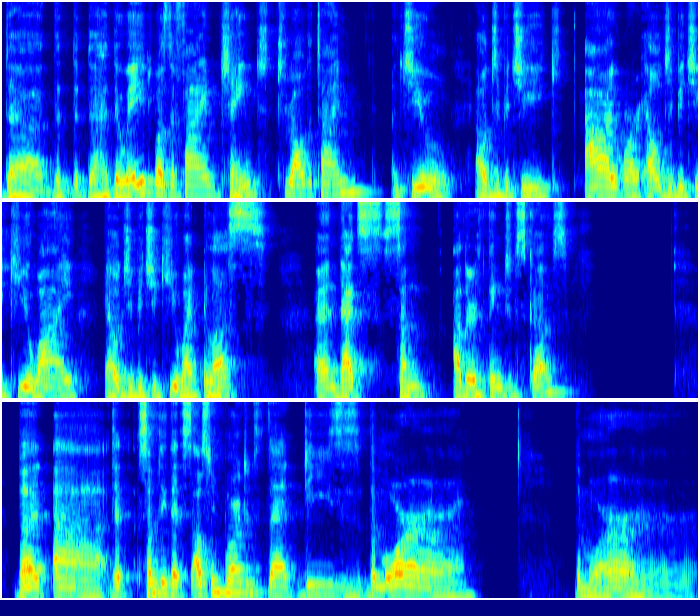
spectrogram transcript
The, the, the, the, the way it was defined changed throughout the time until LGBTI or LGBTQI, LGBTQI plus, and that's some other thing to discuss. But uh, that something that's also important is that these the more the more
